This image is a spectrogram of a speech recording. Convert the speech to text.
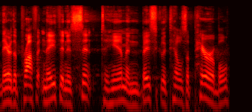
There, the prophet Nathan is sent to him and basically tells a parable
